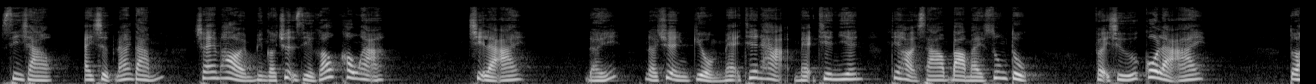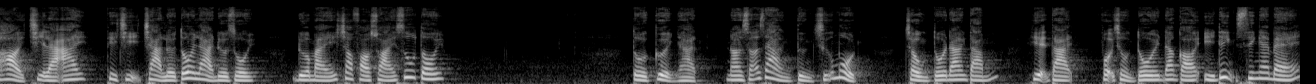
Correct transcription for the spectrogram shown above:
Xin chào, anh Trực đang tắm, Cho em hỏi mình có chuyện gì gốc không ạ? Chị là ai? Đấy, nói chuyện kiểu mẹ thiên hạ, Mẹ thiên nhiên, Thì hỏi sao bảo mày dung tục. Vậy chứ cô là ai? Tôi hỏi chị là ai, Thì chị trả lời tôi là được rồi, Đưa máy cho phó soái giúp tôi. Tôi cười nhạt, Nói rõ ràng từng chữ một, Chồng tôi đang tắm Hiện tại, vợ chồng tôi đang có ý định sinh em bé.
